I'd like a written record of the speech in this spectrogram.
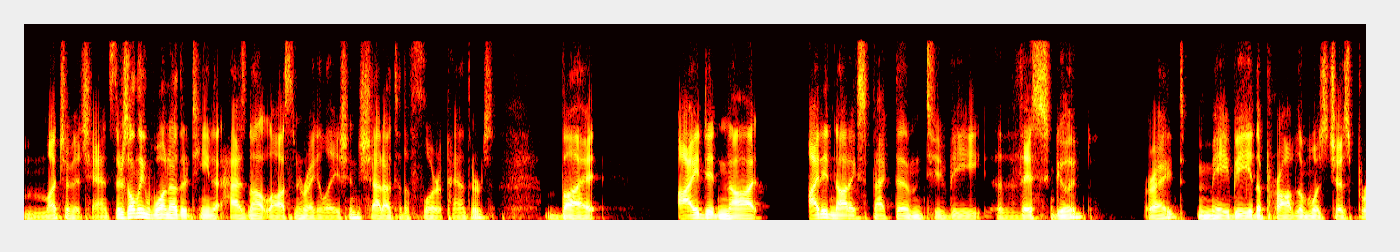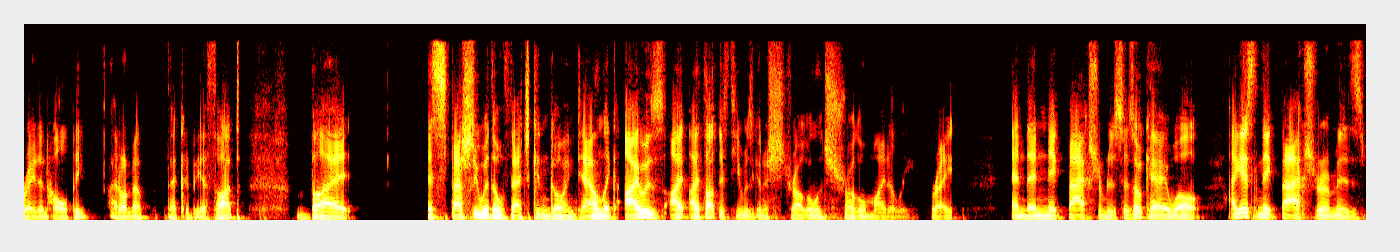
much of a chance. There's only one other team that has not lost in regulation. Shout out to the Florida Panthers. But I did not I did not expect them to be this good, right? Maybe the problem was just Braden Holtby. I don't know. That could be a thought. But especially with Ovechkin going down, like I was I, I thought this team was going to struggle and struggle mightily, right? And then Nick Backstrom just says, okay, well, I guess Nick Backstrom is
